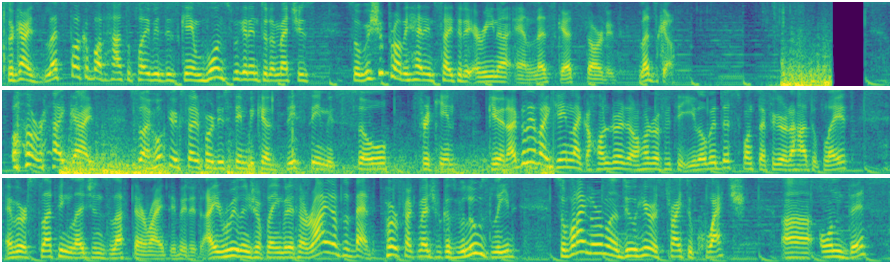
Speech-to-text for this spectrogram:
So guys, let's talk about how to play with this game once we get into the matches. So we should probably head inside to the arena and let's get started. Let's go. Alright guys, so I hope you're excited for this team because this team is so freaking good. I believe I gained like 100 or 150 elo with this once I figured out how to play it. And we were slapping legends left and right with it. I really enjoy playing with it. Right off the bat, perfect match because we lose lead. So what I normally do here is try to quetch uh, on this,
